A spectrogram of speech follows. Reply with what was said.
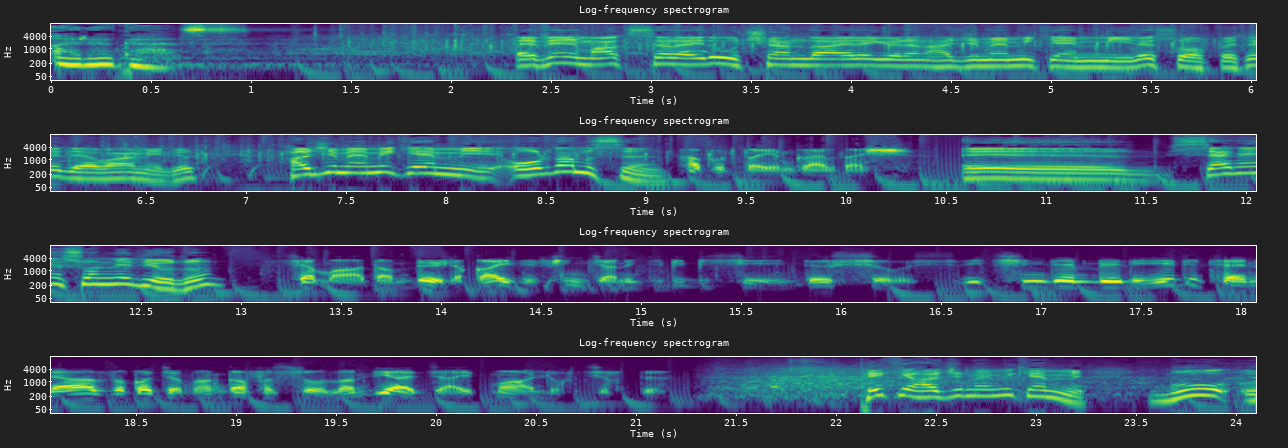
Aragaz. Efendim Aksaray'da uçan daire gören Hacı Memik emmi ile sohbete devam ediyoruz. Hacı Memik emmi orada mısın? Ha buradayım kardeş. Ee, sen en son ne diyordun? Semadan böyle kahve fincanı gibi bir şeyinde ışıl ışıl. İçinden böyle yedi tane ağzı kocaman kafası olan bir acayip mahluk çıktı. Peki Hacı Memik emmi bu e,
